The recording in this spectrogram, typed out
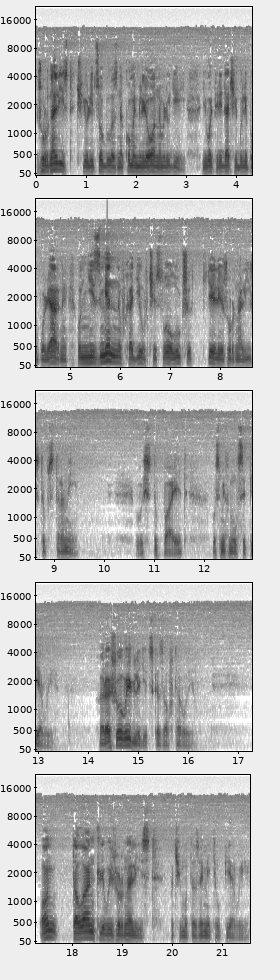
журналист, чье лицо было знакомо миллионам людей. Его передачи были популярны, он неизменно входил в число лучших тележурналистов страны. «Выступает», — усмехнулся первый. «Хорошо выглядит», — сказал второй. «Он талантливый журналист» почему-то заметил первый.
